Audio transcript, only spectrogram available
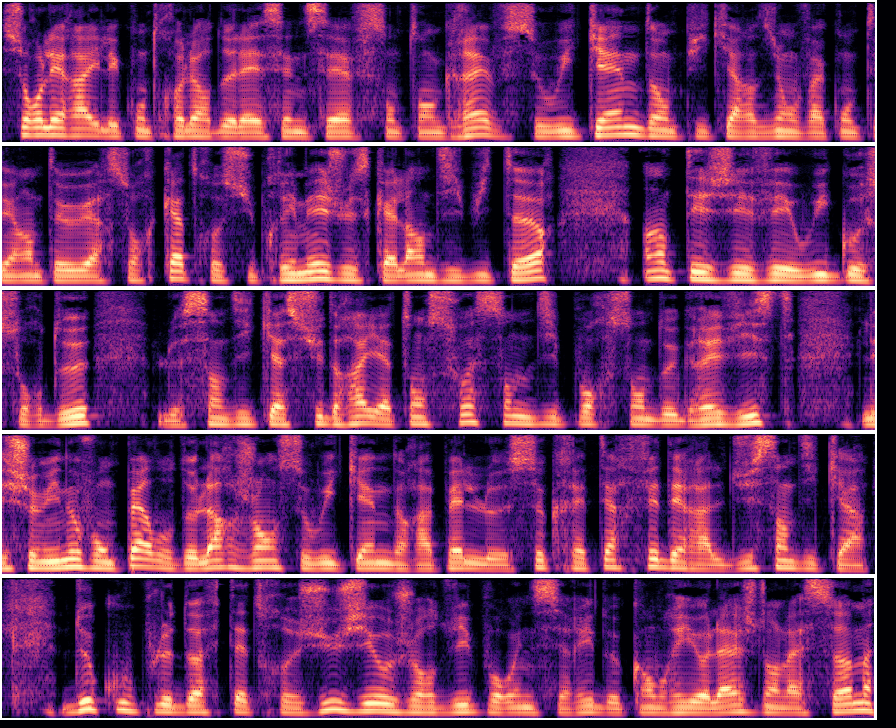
Sur les rails, les contrôleurs de la SNCF sont en grève ce week-end. En Picardie, on va compter un TER sur 4 supprimé jusqu'à lundi 8h. Un TGV Ouigo sur 2. Le syndicat Sudrail attend 70% de grévistes. Les cheminots vont perdre de l'argent ce week-end, rappelle le secrétaire fédéral du syndicat. Deux couples doivent être jugés aujourd'hui pour une série de cambriolages dans la Somme,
